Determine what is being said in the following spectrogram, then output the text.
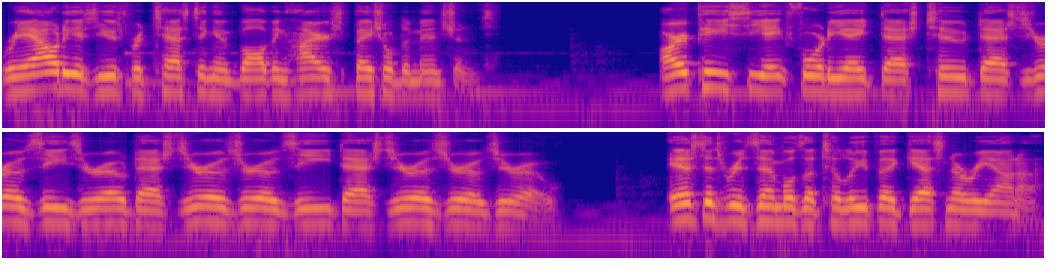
Reality is used for testing involving higher spatial dimensions. RPC-848-2-0Z0-00Z-000 Instance resembles a Tulipa gesneriana,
